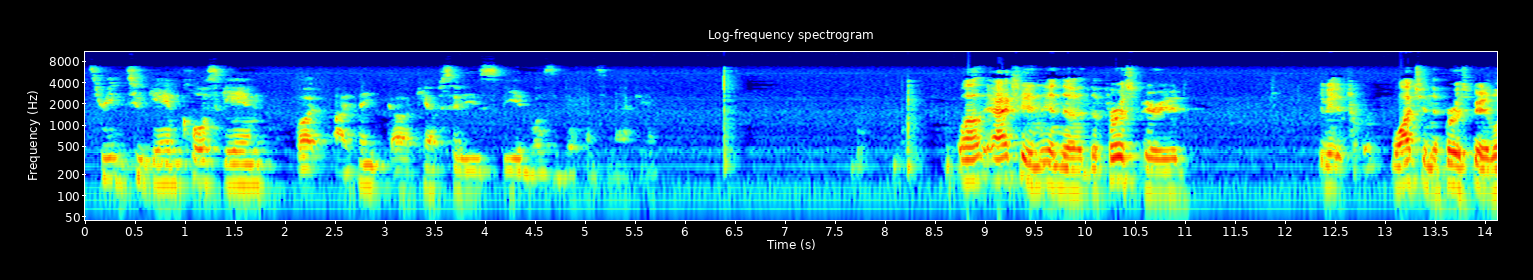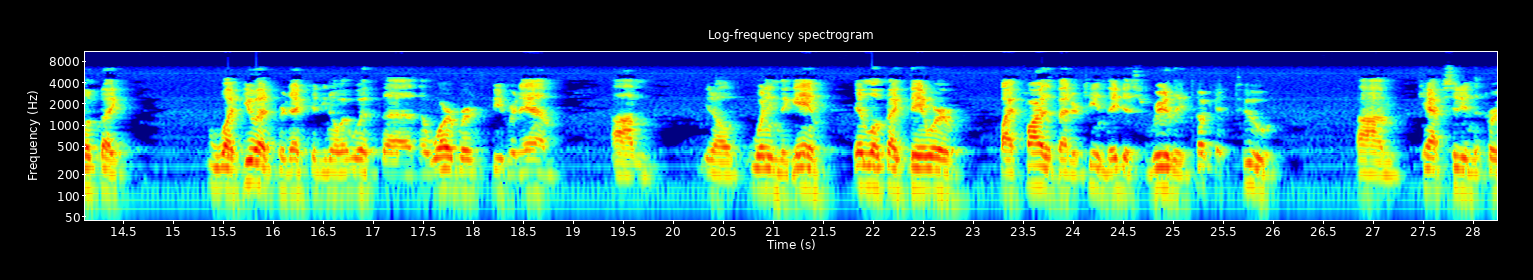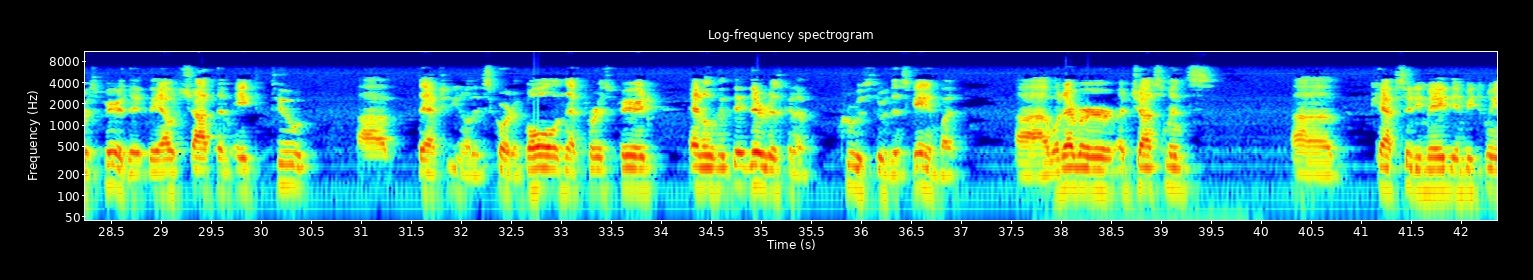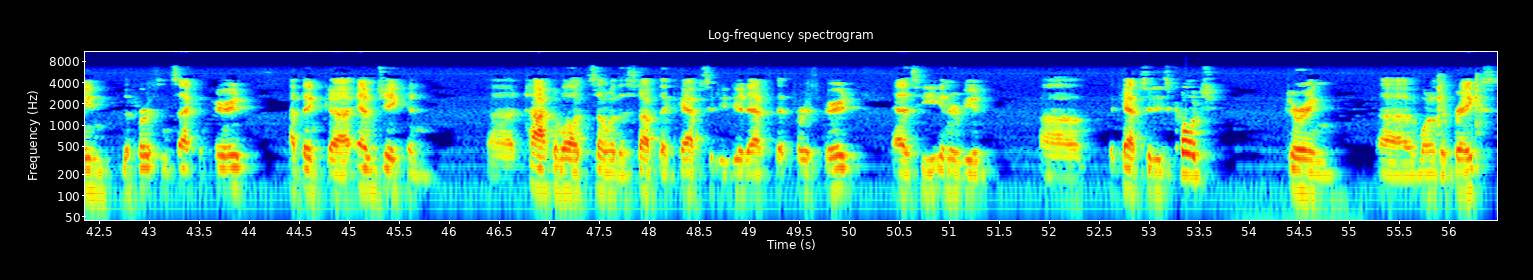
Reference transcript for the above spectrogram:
three to two game, close game, but I think uh, Cap City's speed was the difference in that game. Well, actually, in, in the the first period, I mean, watching the first period looked like what you had predicted. You know, with uh, the Warbirds Beaver Dam, um, you know, winning the game, it looked like they were by far the better team. They just really took it to um, Cap City in the first period. They, they outshot them eight to two. Uh, they actually, you know, they scored a goal in that first period, and they, they were just going to cruise through this game. But uh, whatever adjustments uh, Cap City made in between the first and second period, I think uh, MJ can uh, talk about some of the stuff that Cap City did after that first period as he interviewed uh, the Cap City's coach during uh, one of the breaks.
